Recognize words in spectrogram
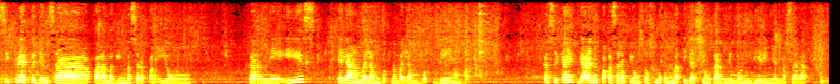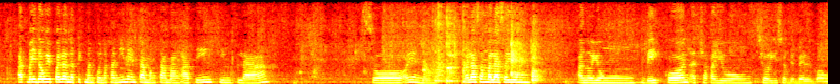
sikreto dyan sa para maging masarap ang iyong karne is kailangan malambot na malambot din. Kasi kahit gaano pa kasarap yung sauce mo kung matigas yung karne mo, hindi rin yan masarap. At by the way pala, natikman ko na kanina, yung tamang-tama ang ating timpla. So, ayan na. Malasang malasa yung ano yung bacon at saka yung chorizo de Belbao.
